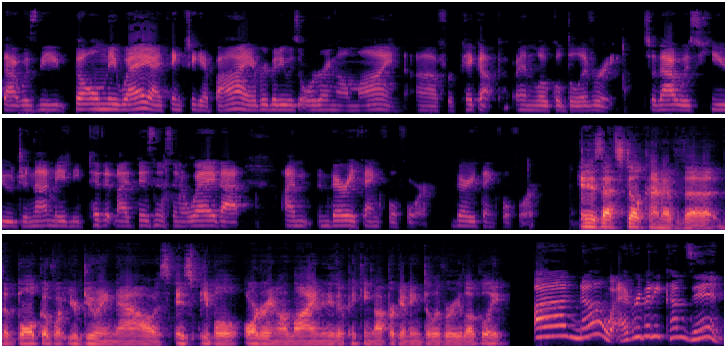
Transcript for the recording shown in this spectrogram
that was the the only way i think to get by. Everybody was ordering online uh, for pickup and local delivery. So that was huge and that made me pivot my business in a way that i'm, I'm very thankful for very thankful for. And is that still kind of the the bulk of what you're doing now is is people ordering online and either picking up or getting delivery locally? Uh no everybody comes in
